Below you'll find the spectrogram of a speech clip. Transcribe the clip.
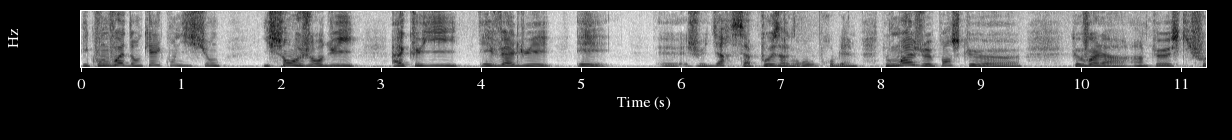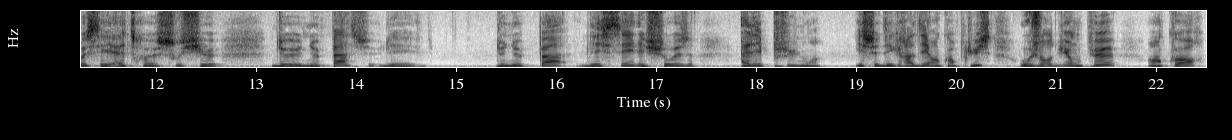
et qu'on voit dans quelles conditions ils sont aujourd'hui accueillis, évalués et euh, je veux dire, ça pose un gros problème. Donc moi, je pense que euh, que voilà, un peu ce qu'il faut, c'est être soucieux de ne pas de ne pas laisser les choses aller plus loin et se dégrader encore plus. Aujourd'hui, on peut encore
